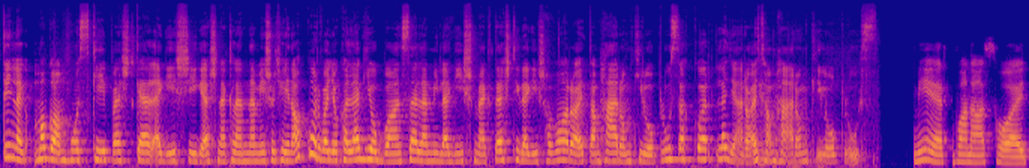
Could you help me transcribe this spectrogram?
tényleg magamhoz képest kell egészségesnek lennem, és hogyha én akkor vagyok a legjobban szellemileg is, meg testileg is, ha van rajtam három kiló plusz, akkor legyen rajtam három kiló plusz miért van az, hogy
